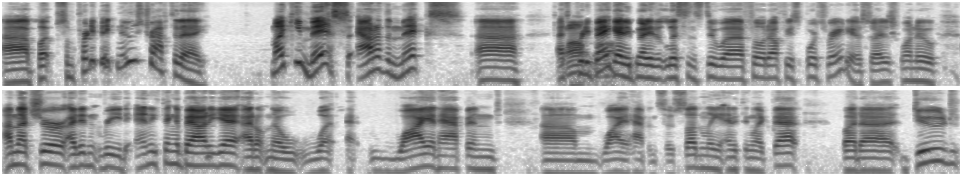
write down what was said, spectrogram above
Uh, but some pretty big news dropped today. Mikey Miss out of the mix. Uh, that's Wow, pretty big. wow. Anybody that listens to uh, Philadelphia sports radio. So I just want to. I'm not sure. I didn't read anything about it yet. I don't know what, why it happened, um, why it happened so suddenly, anything like that. But uh, dude,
